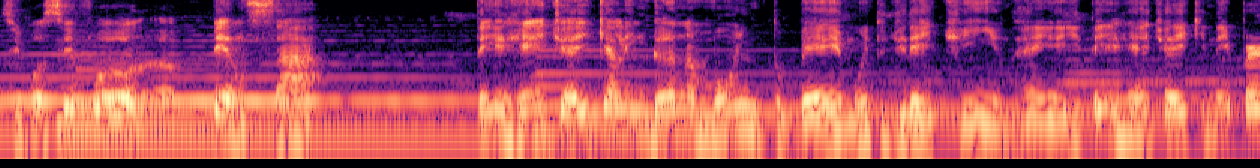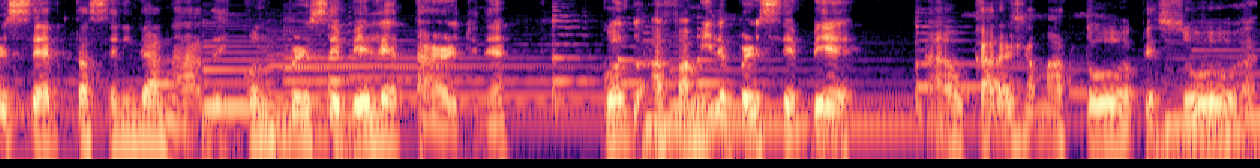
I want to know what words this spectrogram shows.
Se você for ah, pensar, tem gente aí que ela engana muito bem, muito direitinho, né? E tem gente aí que nem percebe que está sendo enganada. E quando perceber já é tarde, né? Quando a família perceber, ah, o cara já matou a pessoa,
